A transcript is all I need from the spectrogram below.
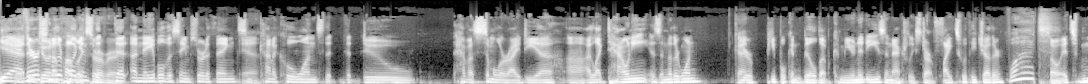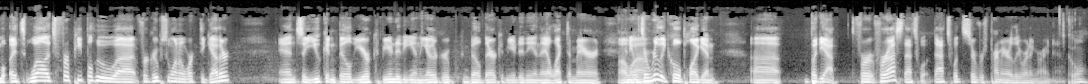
Yeah, there you're some other plugins that, that enable the same sort of thing. Some Yeah. kind of cool ones that that do have a similar idea. Uh, I like Towny is another one. Okay. Your people can build up communities and actually start fights with each other. What? So it's it's well, it's for people who uh, for groups who want to work together, and so you can build your community, and the other group can build their community, and they elect a mayor. And Oh, anyway, it's a really cool plugin. Uh, but yeah, for for us, that's what that's what the server's primarily running right now. Cool.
